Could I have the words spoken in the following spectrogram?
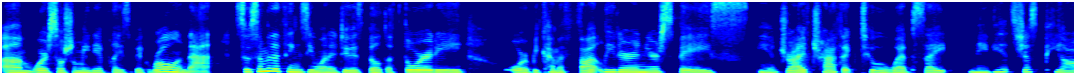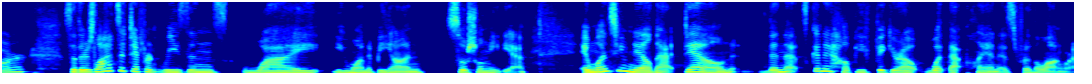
um, where social media plays a big role in that. So, some of the things you want to do is build authority or become a thought leader in your space, you know, drive traffic to a website. Maybe it's just PR. So, there's lots of different reasons why you want to be on social media. And once you nail that down, then that's going to help you figure out what that plan is for the long run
